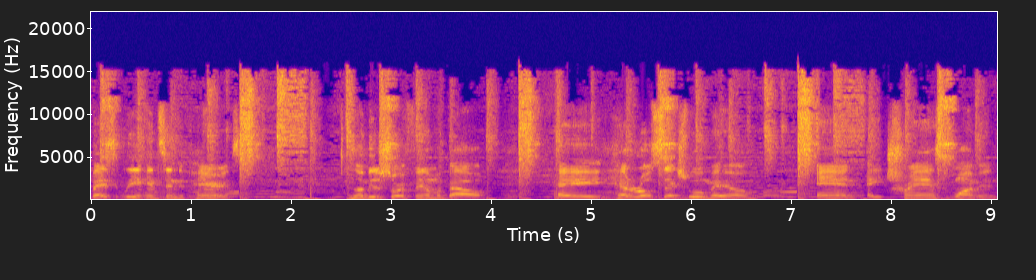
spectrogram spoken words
basically, Intended Parents is gonna be a short film about a heterosexual male and a trans woman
